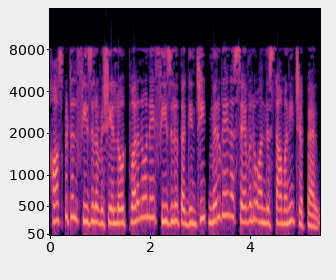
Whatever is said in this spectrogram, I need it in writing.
హాస్పిటల్ ఫీజుల విషయంలో త్వరలోనే ఫీజులు తగ్గించి మెరుగైన సేవలు అందిస్తామని చెప్పారు.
